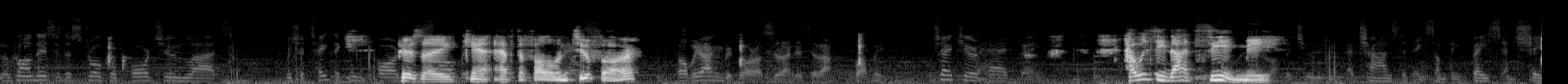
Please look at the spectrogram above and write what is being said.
Look on this as a stroke of fortune, lads. We should take the king's pardon. Appears I can't have to follow him too far. I'll be hanged before I surrender to that bobby. Check your head, Vane. How is he not seeing me? A chance to take something base and shape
